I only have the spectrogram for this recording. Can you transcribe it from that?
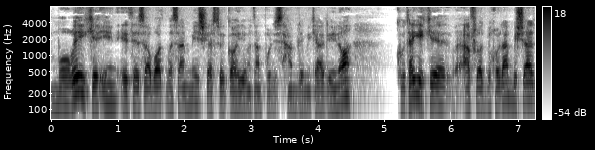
موقعی که این اعتصابات مثلا میشکست و گاهی مثلا پلیس حمله می‌کرد اینا کتکی که افراد میخوردن بیشتر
